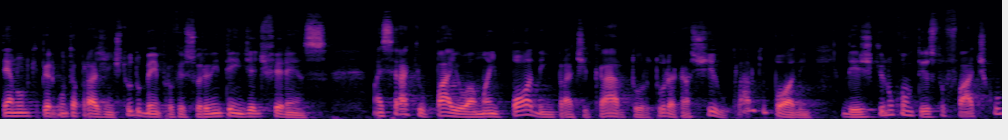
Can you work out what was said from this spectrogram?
tem aluno que pergunta para a gente: tudo bem, professor, eu entendi a diferença. Mas será que o pai ou a mãe podem praticar tortura castigo? Claro que podem, desde que no contexto fático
